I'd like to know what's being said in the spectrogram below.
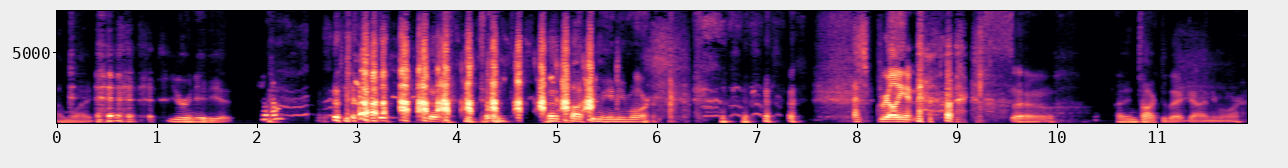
I'm like, you're an idiot. don't, don't, don't talk to me anymore. That's brilliant. so I didn't talk to that guy anymore.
